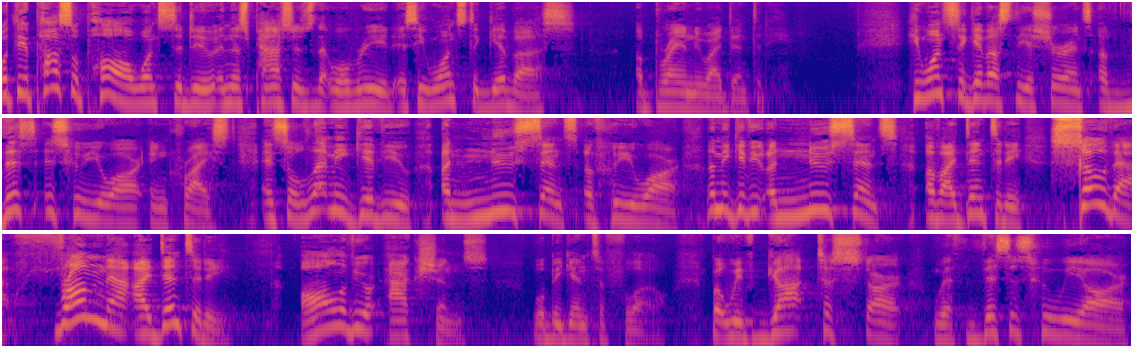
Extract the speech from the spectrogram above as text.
What the Apostle Paul wants to do in this passage that we'll read is he wants to give us a brand new identity. He wants to give us the assurance of this is who you are in Christ. And so let me give you a new sense of who you are. Let me give you a new sense of identity so that from that identity, all of your actions will begin to flow. But we've got to start with this is who we are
